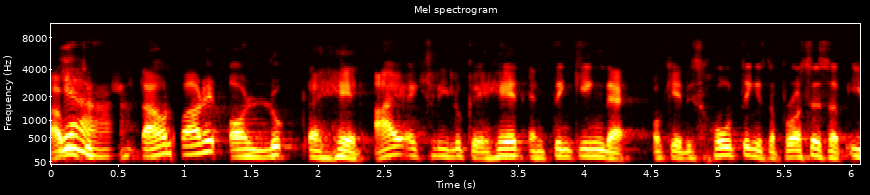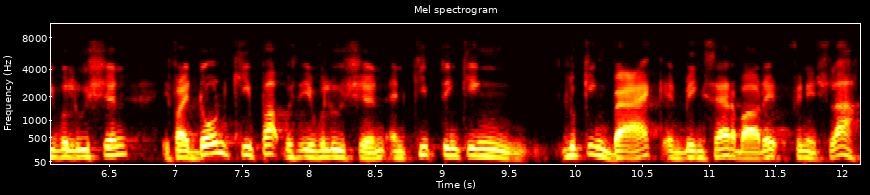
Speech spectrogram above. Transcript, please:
Are Yeah. we to be down about it or look ahead? I actually look ahead and thinking that, okay, this whole thing is the process of evolution. If I don't keep up with evolution and keep thinking, looking back and being sad about it, finish lah.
